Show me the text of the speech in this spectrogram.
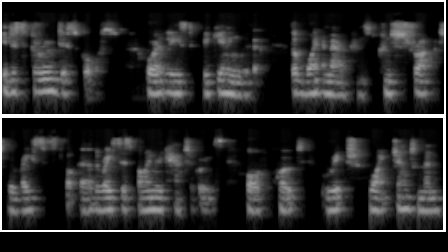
here. It is through discourse, or at least beginning with it, that white Americans construct the racist, uh, the racist binary categories of, quote, rich white gentlemen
